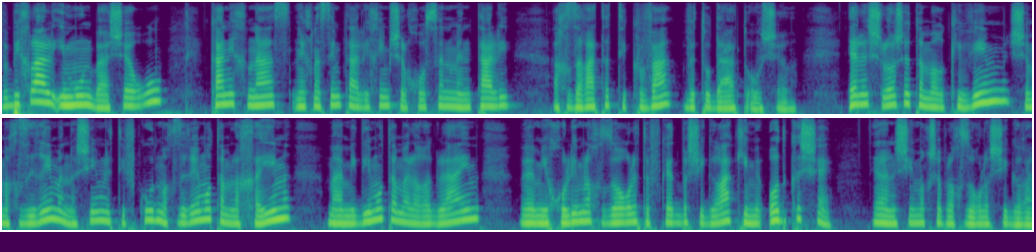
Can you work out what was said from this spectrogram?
ובכלל אימון באשר הוא, כאן נכנס, נכנסים תהליכים של חוסן מנטלי, החזרת התקווה ותודעת עושר. אלה שלושת המרכיבים שמחזירים אנשים לתפקוד, מחזירים אותם לחיים, מעמידים אותם על הרגליים, והם יכולים לחזור לתפקד בשגרה, כי מאוד קשה לאנשים עכשיו לחזור לשגרה.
